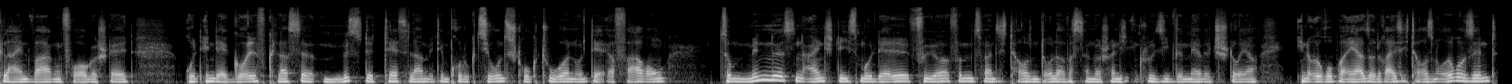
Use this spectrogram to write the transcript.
Kleinwagen vorgestellt. Und in der Golfklasse müsste Tesla mit den Produktionsstrukturen und der Erfahrung zumindest ein Einstiegsmodell für 25.000 Dollar, was dann wahrscheinlich inklusive Mehrwertsteuer in Europa eher so 30.000 Euro sind,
